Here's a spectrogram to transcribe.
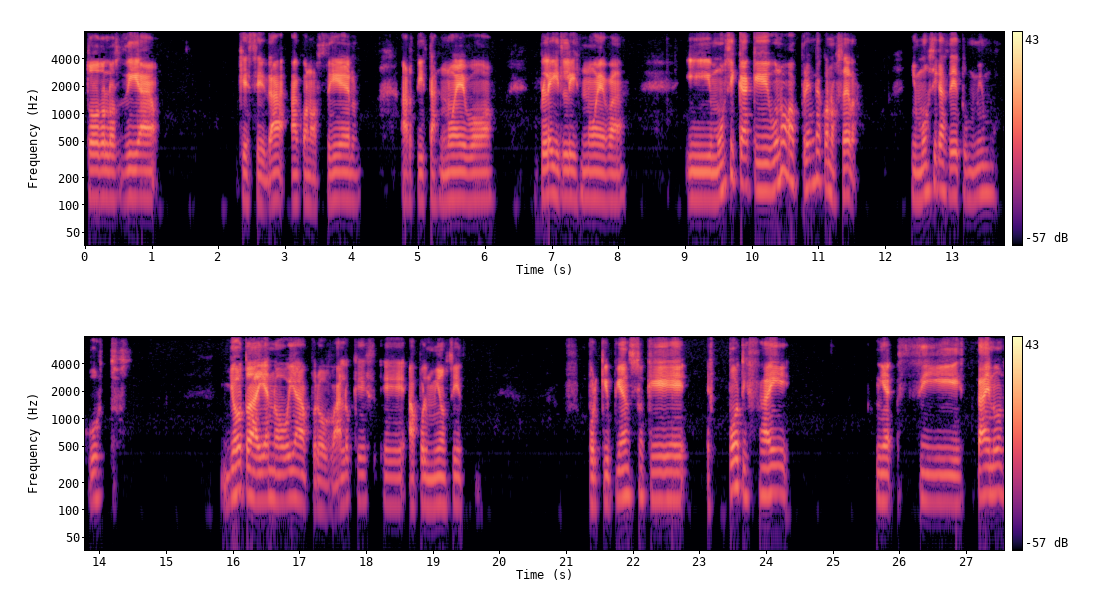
todos los días que se da a conocer artistas nuevos, playlists nuevas y música que uno aprende a conocer y músicas de tus mismos gustos. Yo todavía no voy a probar lo que es eh, Apple Music porque pienso que Spotify, si está en un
